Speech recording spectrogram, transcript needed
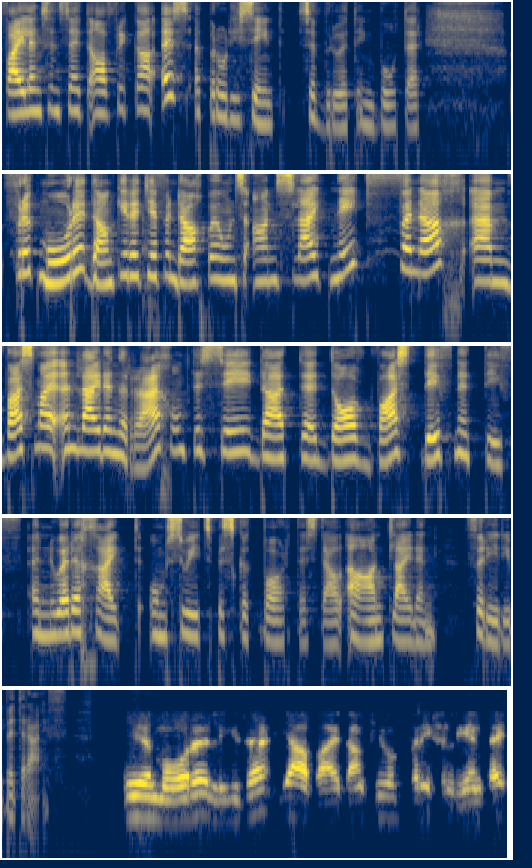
veilinge in Suid-Afrika is 'n produsent se brood en botter. Frik môre, dankie dat jy vandag by ons aansluit. Net vinnig, ehm um, was my inleiding reg om te sê dat uh, daar was definitief 'n nodigheid om so iets beskikbaar te stel, 'n handleiding vir hierdie bedryf. Goeiemôre Lize. Ja, baie dankie ook vir die geleentheid.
